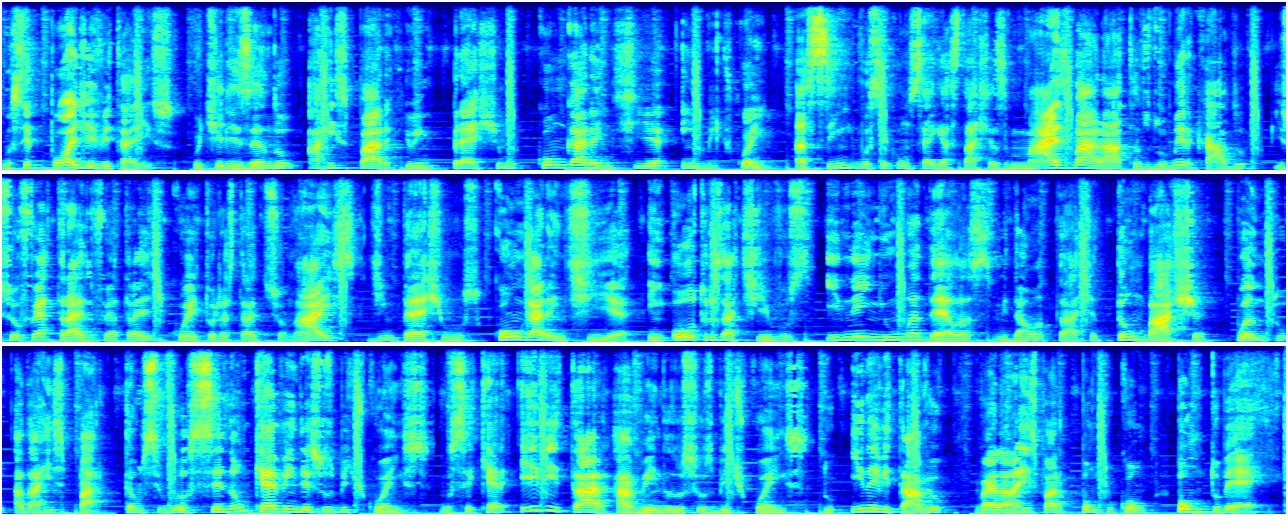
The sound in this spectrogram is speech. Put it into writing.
Você pode evitar isso utilizando a Rispar e o empréstimo com garantia em Bitcoin. Assim, você consegue as taxas mais baratas do mercado. Isso eu fui atrás, eu fui atrás de corretoras tradicionais, de empréstimos com garantia em outros ativos e nenhuma delas me dá uma taxa tão baixa quanto a da Rispar. Então, se você não quer vender seus bitcoins, você quer evitar a venda dos seus bitcoins do inevitável, vai lá na rispar.com.br.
